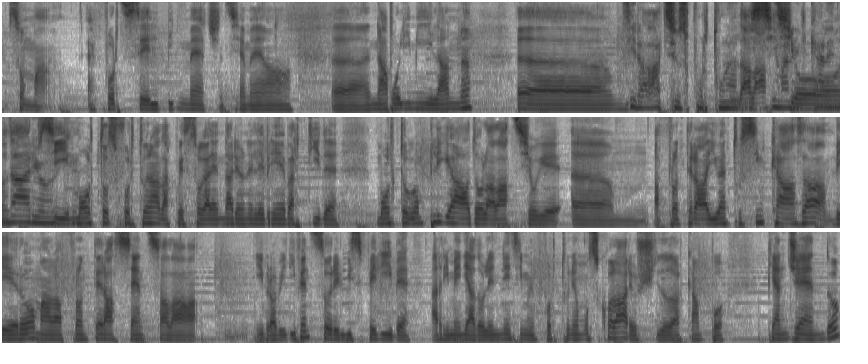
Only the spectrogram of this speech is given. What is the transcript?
insomma è forse il big match insieme a eh, Napoli-Milan. Eh, Sì, la Lazio la sfortunatissima Lazio nel calendario. sì, perché- molto sfortunata a questo calendario nelle prime partite molto complicato la Lazio che ehm, affronterà la Juventus in casa vero ma la affronterà senza la- i propri difensori Luis Felipe ha rimediato l'ennesimo infortunio muscolare è uscito dal campo piangendo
